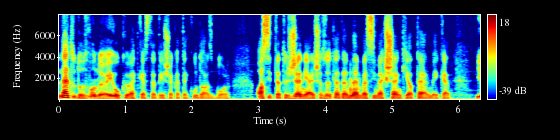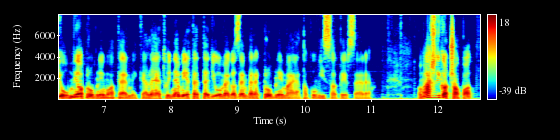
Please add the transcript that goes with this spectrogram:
le tudod vonni a jó következtetéseket egy kudarcból. Azt hitted, hogy zseniális az ötleted, nem veszi meg senki a terméket. Jó, mi a probléma a termékkel? Lehet, hogy nem értetted jól meg az emberek problémáját, akkor visszatérsz erre. A második a csapat,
